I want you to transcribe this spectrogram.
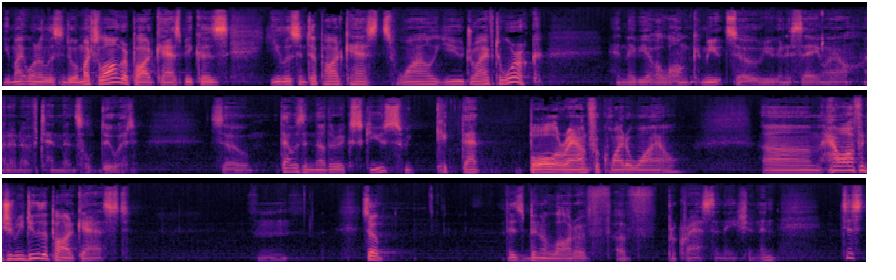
you might want to listen to a much longer podcast because you listen to podcasts while you drive to work and maybe you have a long commute. So you're going to say, well, I don't know if 10 minutes will do it. So that was another excuse. We kicked that ball around for quite a while. Um, how often should we do the podcast? Hmm. So there's been a lot of, of procrastination. And just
